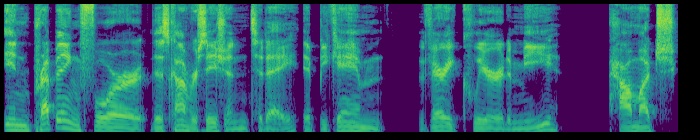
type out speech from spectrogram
In prepping for this conversation today, it became very clear to me how much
